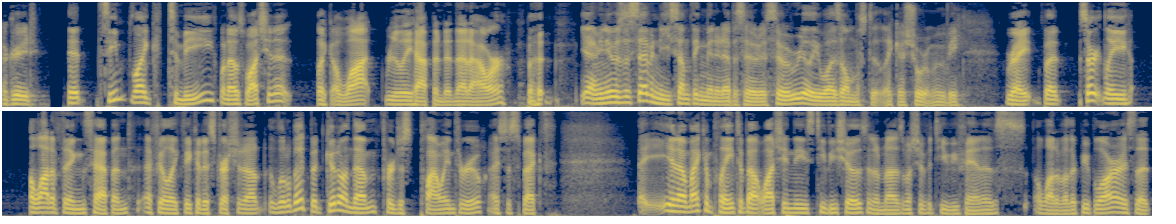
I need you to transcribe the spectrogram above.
Agreed. it seemed like to me when I was watching it, like a lot really happened in that hour. But Yeah, I mean, it was a 70 something minute episode, so it really was almost like a short movie. right, but certainly a lot of things happened. I feel like they could have stretched it out a little bit, but good on them for just plowing through. I suspect. You know, my complaint about watching these TV shows, and I'm not as much of a TV fan as a lot of other people are, is that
